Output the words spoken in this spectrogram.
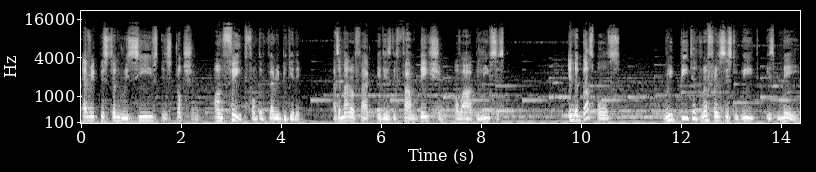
Every Christian receives instruction on faith from the very beginning. As a matter of fact, it is the foundation of our belief system. In the Gospels, repeated references to it is made,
